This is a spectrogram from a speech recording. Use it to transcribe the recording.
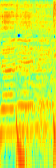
couldn't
